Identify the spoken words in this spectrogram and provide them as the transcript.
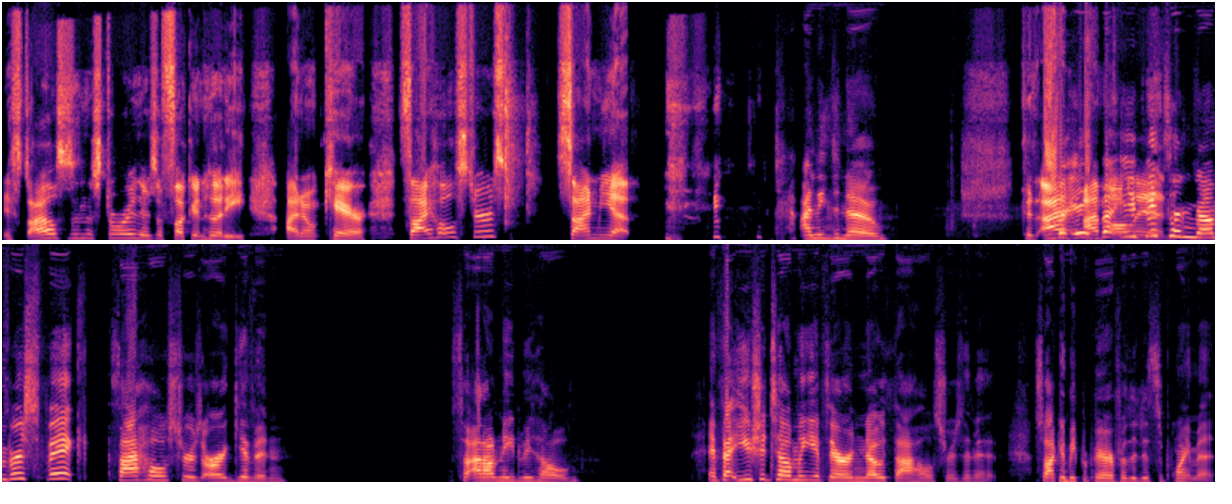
If Stiles is in the story, there's a fucking hoodie. I don't care. Thigh holsters, sign me up. I need to know. Because I'm, it- I'm but if in. it's a numbers fic, thigh holsters are a given. So I don't need to be told. In fact, you should tell me if there are no thigh holsters in it, so I can be prepared for the disappointment.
